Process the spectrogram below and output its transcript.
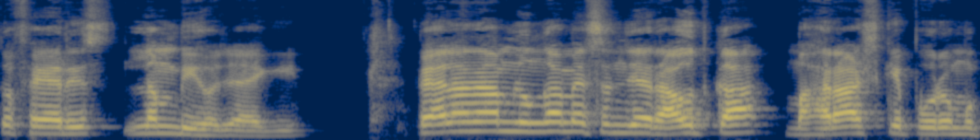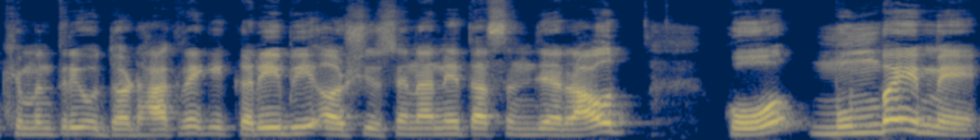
तो फेहरिस्त लंबी हो जाएगी। पहला नाम लूँगा मैं संजय राउत का। महाराष्ट्र के पूर्व मुख्यमंत्री उद्धव ठाकरे के करीबी और शिवसेना नेता संजय राउत को मुंबई में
